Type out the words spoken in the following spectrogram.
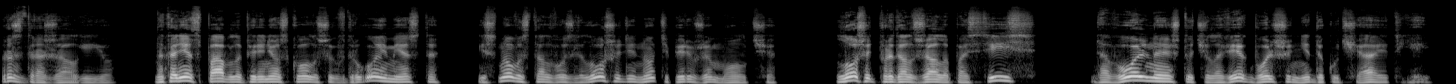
раздражал ее. Наконец Пабло перенес колышек в другое место и снова стал возле лошади, но теперь уже молча. Лошадь продолжала пастись, довольная, что человек больше не докучает ей.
